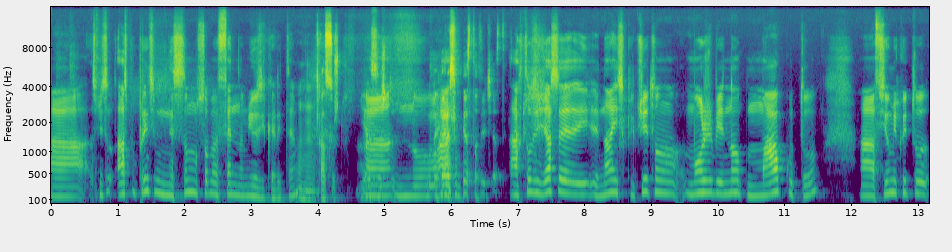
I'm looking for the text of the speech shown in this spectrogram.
А, смисъл, аз по принцип не съм особен фен на мюзикалите. Аз също. И аз също. но Не аз, харесвам с този част. ах, този джаз е една изключително, може би едно от малкото а, филми, които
